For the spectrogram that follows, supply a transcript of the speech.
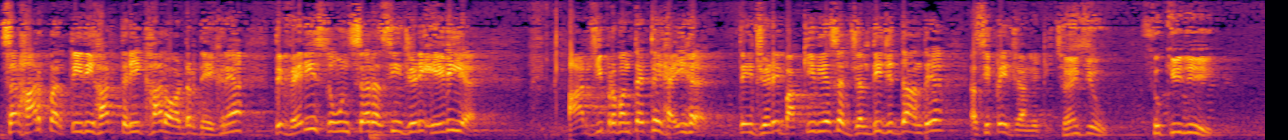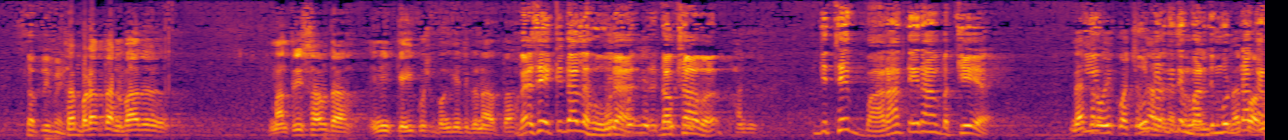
ਸਰ ਹਰ ਭਰਤੀ ਦੀ ਹਰ ਤਰੀਕ ਹਰ ਆਰਡਰ ਦੇਖ ਰਹੇ। ਤੇ ਵੈਰੀ ਸੂਨ ਸਰ ਅਸੀਂ ਜਿਹੜੀ ਇਹ ਵੀ ਹੈ ਆਰਜੀ ਪ੍ਰਬੰਧ ਤਾਂ ਇੱਥੇ ਹੈ ਹੀ ਹੈ। ਤੇ ਜਿਹੜੇ ਬਾਕੀ ਵੀ ਹੈ ਸਰ ਜਲਦੀ ਜਿੱਦਾਂ ਆਉਂਦੇ ਆ ਅਸੀਂ ਭੇਜਾਂਗੇ ਟੀਚਰ ਥੈਂਕ ਯੂ ਸੁੱਖੀ ਜੀ ਸਪਲੀਮੈਂਟ ਸਰ ਬੜਾ ਧੰਨਵਾਦ ਮੰਤਰੀ ਸਾਹਿਬ ਦਾ। ਇਨੀ ਕਈ ਕੁਝ ਬੰਗੇ ਚ ਗਣਾਤਾ। ਵੈਸੇ ਇੱਕ ਗੱਲ ਹੋਰ ਹੈ ਡਾਕਟਰ ਸਾਹਿਬ। ਹਾਂਜੀ। ਜਿੱਥੇ 12 13 ਬੱਚੇ ਆ ਮੈਂ ਸਰ ਉਹੀ ਕੁਐਸਚਨ ਤਾਂ ਕਿਤੇ ਮਰਦ ਮੁਰਦ ਕਰ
